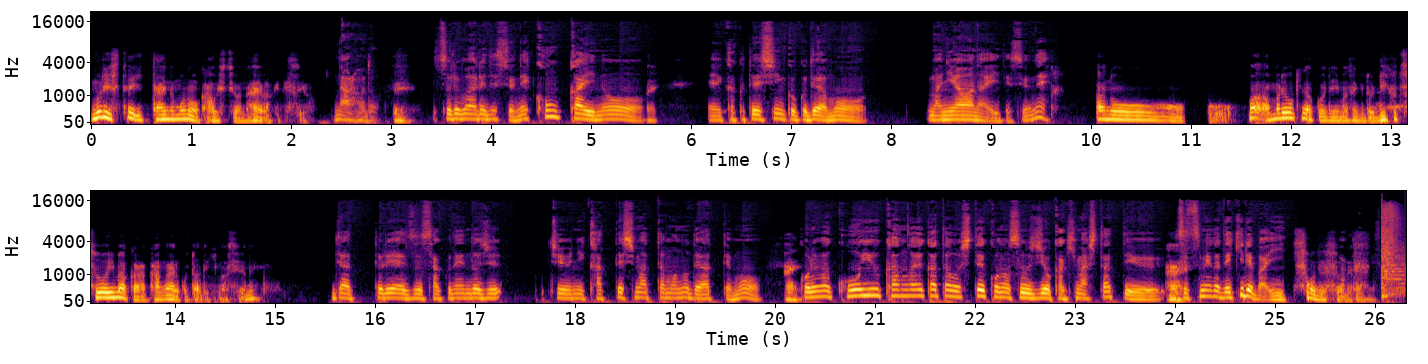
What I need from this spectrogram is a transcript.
無理して一体のものを買う必要はないわけですよ。なるほどえ。それはあれですよね。今回の、はいえー確定申告ではもう間に合わないですよね。あのーまああんまり大きな声で言いませんけど、理屈を今から考えることはできますよね。じゃあ、とりあえず昨年度中中に買ってしまったものであっても、はいこれはこういう考え方をしてこの数字を書きましたっていうはい説明ができればいいそうです、そう。です。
